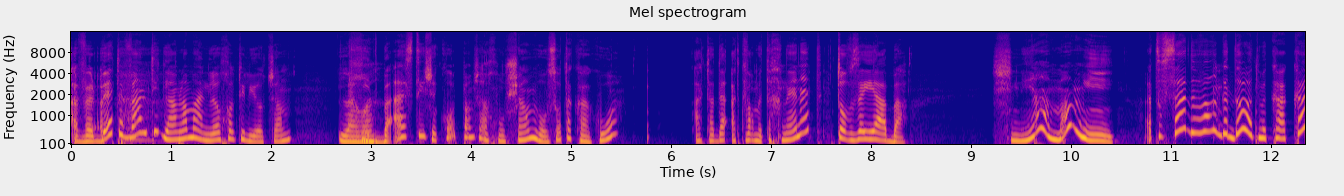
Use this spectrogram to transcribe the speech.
אבל ב', הבנתי גם למה אני לא יכולתי להיות שם. למה? כי התבאסתי שכל פעם שאנחנו שם ועושות את הקעקוע, את, את כבר מתכננת? טוב, זה יהיה הבא. שנייה, ממי, את עושה דבר גדול, את מקעקעת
